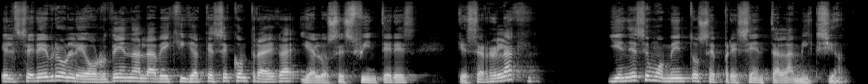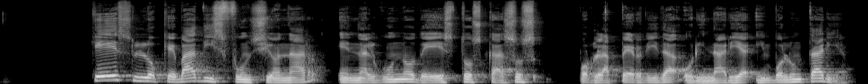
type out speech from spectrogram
el cerebro le ordena a la vejiga que se contraiga y a los esfínteres que se relajen. Y en ese momento se presenta la micción. ¿Qué es lo que va a disfuncionar en alguno de estos casos por la pérdida urinaria involuntaria?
